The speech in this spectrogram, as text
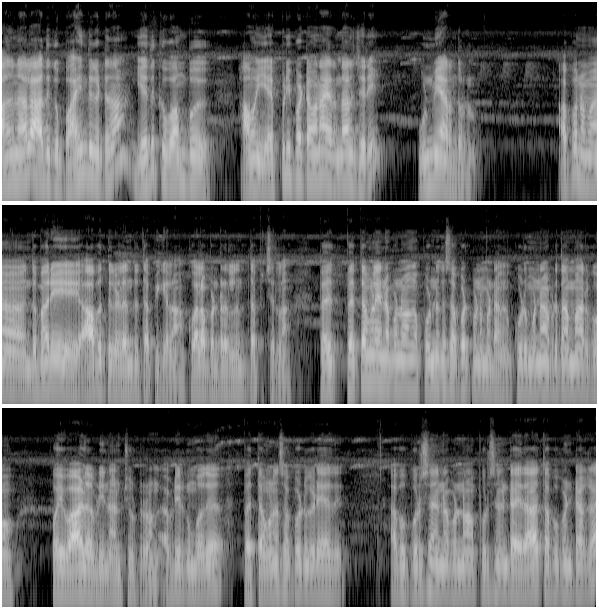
அதனால் அதுக்கு பயந்துக்கிட்டு தான் எதுக்கு வம்பு? அவன் எப்படிப்பட்டவனாக இருந்தாலும் சரி உண்மையாக இருந்துடணும் அப்போ நம்ம இந்த மாதிரி ஆபத்துகள்லேருந்து தப்பிக்கலாம் கொலை பண்ணுறதுலேருந்து தப்பிச்சிடலாம் பெ பெற்றவங்களே என்ன பண்ணுவாங்க? பொண்ணுக்கு சப்போர்ட் பண்ண மாட்டாங்க. குடும்பம்னா அப்படி இருக்கும். போய் வாழு அப்படின்னு அனுப்பிச்சி விட்ருவாங்க அப்படி இருக்கும்போது பெற்றவங்களும் சப்போர்ட்டு கிடையாது. அப்போ புருஷன் என்ன பண்ணுவான்? புருஷன்கிட்ட ஏதாவது தப்பு பண்ணிட்டாக்கா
